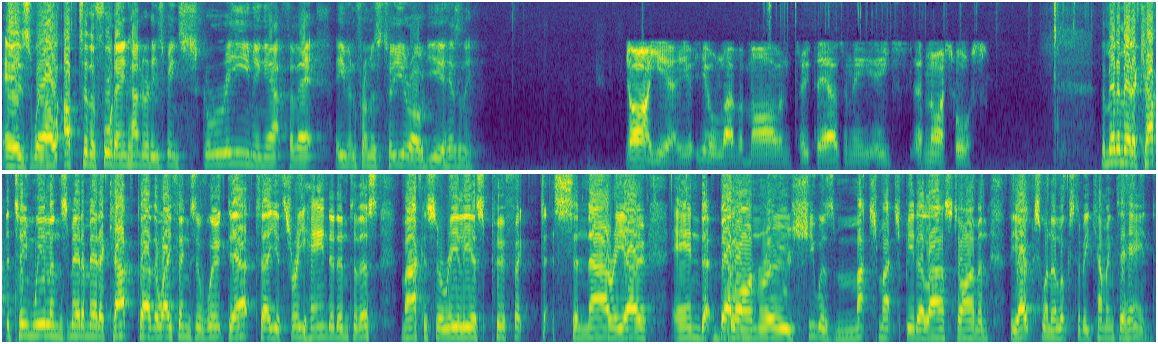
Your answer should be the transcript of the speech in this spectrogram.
as well. Up to the 1400, he's been screaming out for that, even from his two year old year, hasn't he? Oh, yeah, he'll love a mile and 2000. He, he's a nice horse. The Matamata Cup, the Team Whelan's Matamata Cup, uh, the way things have worked out, uh, you're three-handed into this. Marcus Aurelius, perfect scenario, and Ballon Rouge. She was much, much better last time, and the Oaks winner looks to be coming to hand.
